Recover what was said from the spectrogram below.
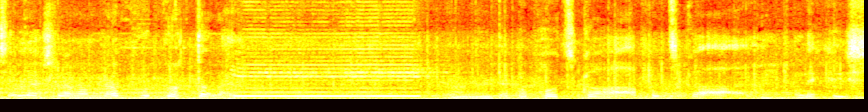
চলে আসলাম আমরা ভূতবতলায় উম, দেখো ফুচকা ফুচকা দেখিস।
